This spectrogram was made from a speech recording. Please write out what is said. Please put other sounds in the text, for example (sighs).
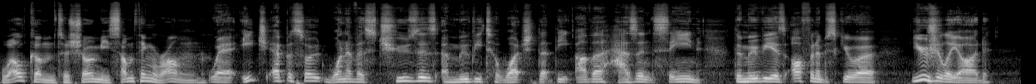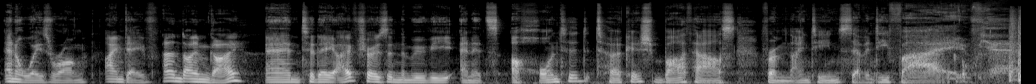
Welcome to Show Me Something Wrong. where each episode one of us chooses a movie to watch that the other hasn't seen. The movie is often obscure, usually odd, and always wrong. I'm Dave, And I'm Guy. and today I've chosen the movie, and it's A Haunted Turkish Bathhouse from 1975. Oh, yeah.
